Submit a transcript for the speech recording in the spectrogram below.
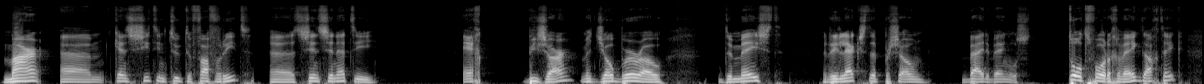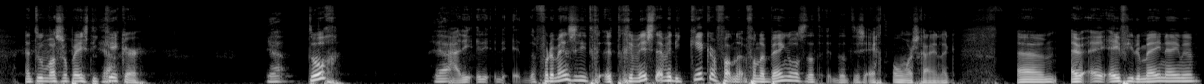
Maar ehm, Kansas City natuurlijk de favoriet. Cincinnati echt bizar. Met Joe Burrow de meest relaxte persoon bij de Bengals. Tot vorige week, dacht ik. En toen was er opeens die Ja. kikker. Ja, Toch? ja. Ja, die, die- die- voor de mensen die het, het gewist hebben, die kikker van de, van de Bengals, dat, dat is echt onwaarschijnlijk. Ehm, e- e- even jullie meenemen.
